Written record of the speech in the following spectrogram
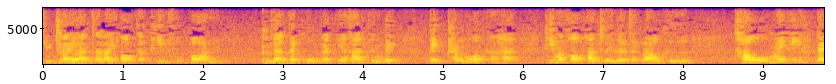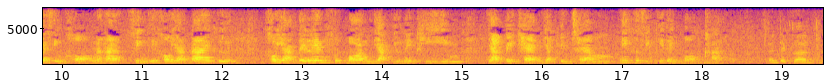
ทีมฟุตใช่บอล ค่ะจะไล่ออกจากทีมฟุตบอลจะจะขู่แบบนี้ค่ะ ซึ่งเด็กเด็กทั้งหมดอะค่ะ ที่มาขอความช่วยเหลือจากเราคือ เขาไม่ได้อยากได้สิ่งของนะคะ สิ่งที่เขาอยากได้คือเขาอยากได้เล่นฟุตบอล อยากอยู่ในทีม อยากไปแข่งอยากเป็นแชมป์นี่คือสิ่งที่เด็กบอกค่ะแล้วเด็กก็เ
